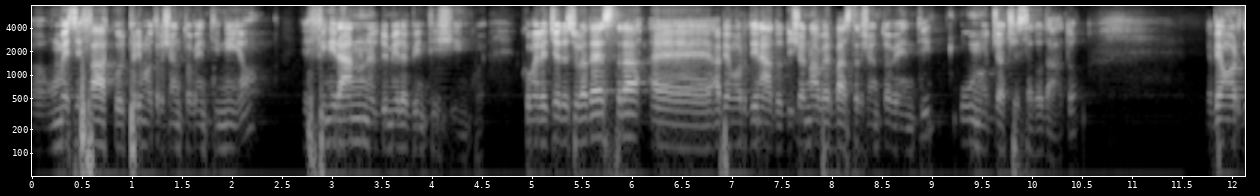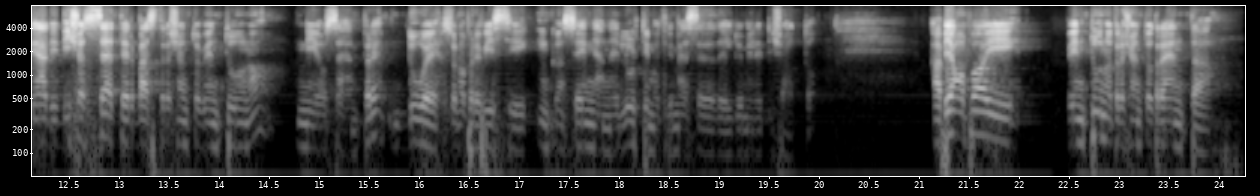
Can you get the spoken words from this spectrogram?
uh, un mese fa col primo 320 NIO e finiranno nel 2025. Come leggete sulla destra eh, abbiamo ordinato 19 Airbus 320, uno già ci è stato dato, abbiamo ordinati 17 Airbus 321, NIO sempre, due sono previsti in consegna nell'ultimo trimestre del 2018. Abbiamo poi 21 330,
